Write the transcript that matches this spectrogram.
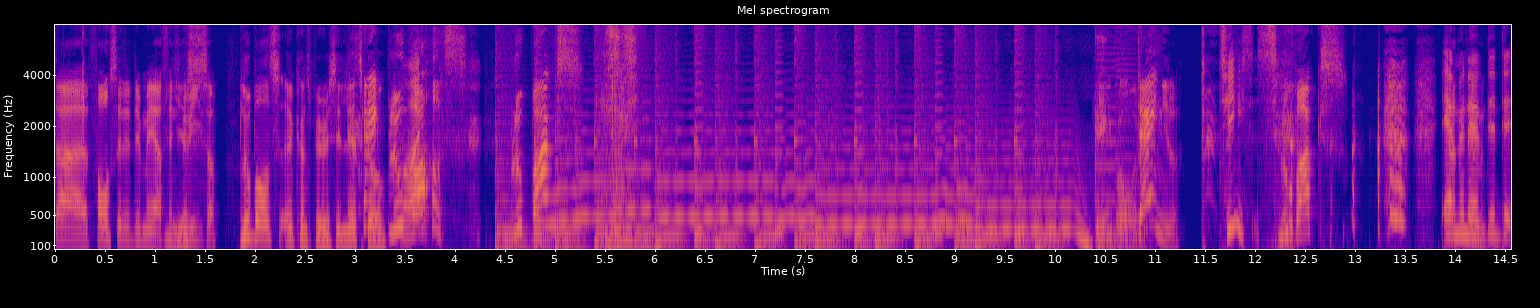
der fortsætter det med at finde Yes. beviser. Blue Balls uh, Conspiracy, let's er go. Blue What? Balls! Blue Box! Jesus. Blue Box! Jamen, øh, det, det,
